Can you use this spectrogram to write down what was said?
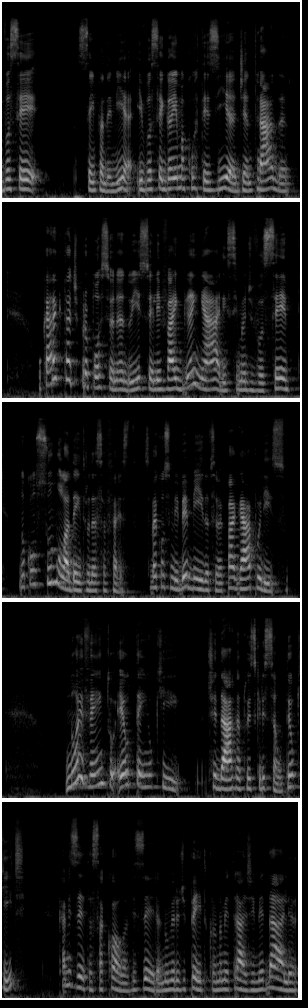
você sem pandemia e você ganha uma cortesia de entrada, o cara que está te proporcionando isso, ele vai ganhar em cima de você no consumo lá dentro dessa festa. Você vai consumir bebida, você vai pagar por isso. No evento, eu tenho que te dar na tua inscrição teu kit, camiseta, sacola, viseira, número de peito, cronometragem, medalha,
